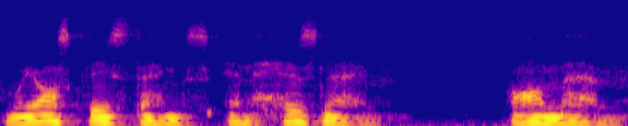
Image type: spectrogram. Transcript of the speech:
And we ask these things in his name. Amen.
